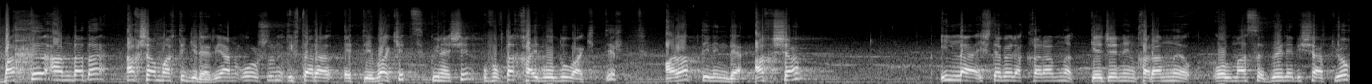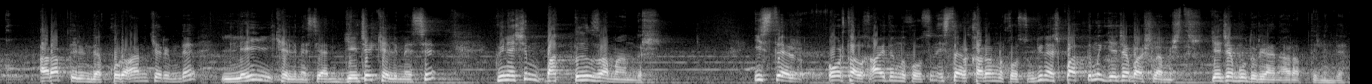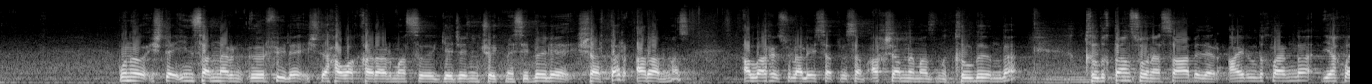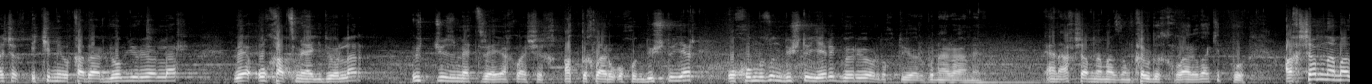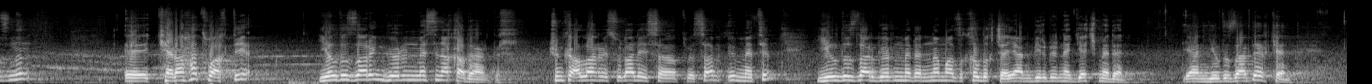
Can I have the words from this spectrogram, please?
Battığı anda da akşam vakti girer. Yani oruçun iftara ettiği vakit güneşin ufukta kaybolduğu vakittir. Arap dilinde akşam illa işte böyle karanlık, gecenin karanlığı olması böyle bir şart yok. Arap dilinde, Kur'an-ı Kerim'de leyl kelimesi yani gece kelimesi güneşin battığı zamandır. İster ortalık aydınlık olsun, ister karanlık olsun. Güneş battı mı gece başlamıştır. Gece budur yani Arap dilinde. Bunu işte insanların örfüyle işte hava kararması, gecenin çökmesi böyle şartlar aranmaz. Allah Resulü Aleyhisselatü Vesselam akşam namazını kıldığında, kıldıktan sonra sahabeler ayrıldıklarında yaklaşık 2 mil kadar yol yürüyorlar ve ok atmaya gidiyorlar. 300 metre yaklaşık attıkları okun düştüğü yer, okumuzun düştüğü yeri görüyorduk diyor buna rağmen. Yani akşam namazının kıldıkları vakit bu. Akşam namazının e, kerahat vakti yıldızların görünmesine kadardır. Çünkü Allah Resulü Aleyhisselatü Vesselam ümmeti yıldızlar görünmeden namazı kıldıkça yani birbirine geçmeden yani yıldızlar derken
